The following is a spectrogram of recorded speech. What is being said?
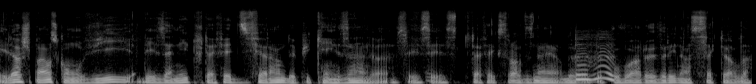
Et là, je pense qu'on vit des années tout à fait différentes depuis 15 ans. C'est tout à fait extraordinaire de, mm-hmm. pouvoir œuvrer dans ce secteur-là.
